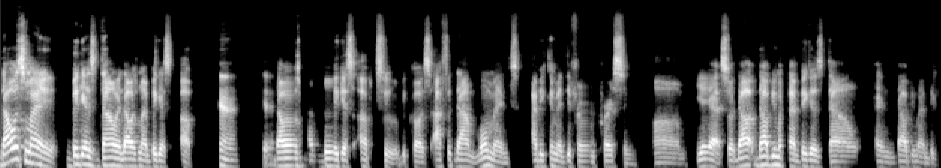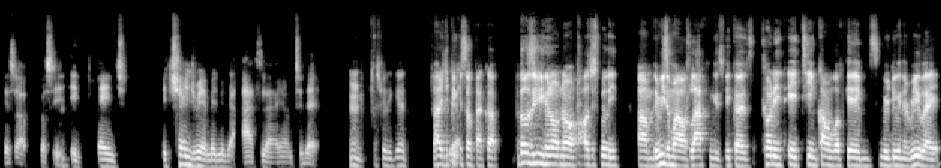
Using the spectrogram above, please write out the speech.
that was my biggest down, and that was my biggest up. Yeah, yeah. That was my biggest up too, because after that moment, I became a different person. Um, yeah, so that that'll be my biggest down, and that'll be my biggest up because it, it changed. It changed me and made me the athlete I am today. Mm, that's really good. So how did you pick Yeah. yourself back up? For those of you who don't know, I'll just really um, the reason why I was laughing is because 2018 Commonwealth Games we were doing the relay,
